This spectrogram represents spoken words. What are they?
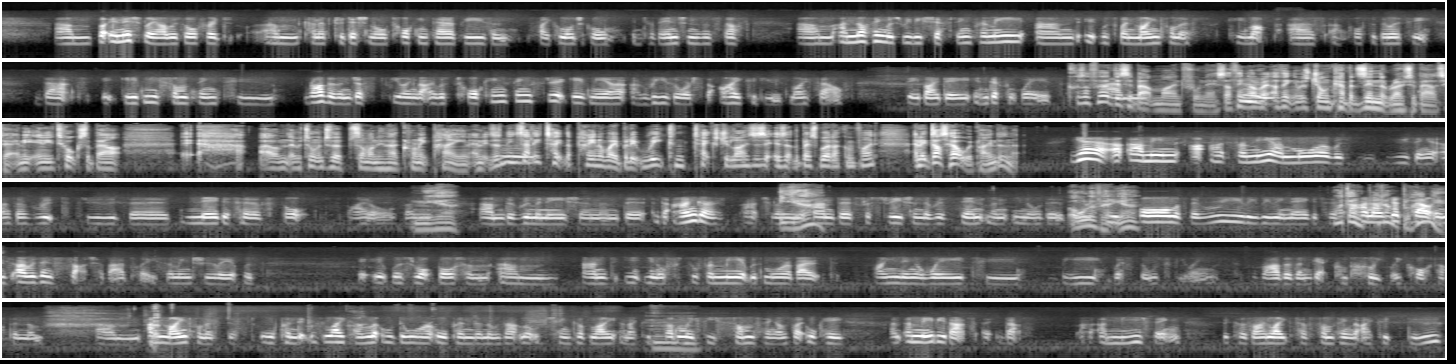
Um, but initially, I was offered um, kind of traditional talking therapies and psychological interventions and stuff, um, and nothing was really shifting for me. And it was when mindfulness came up as a possibility that it gave me something to, rather than just feeling that I was talking things through, it gave me a, a resource that I could use myself day by day in different ways. Because I've heard this Um, about mindfulness. I think I, re- I think it was Jon Kabat-Zinn that wrote about it, and he and he talks about. eh, Um, they were talking to someone who had chronic pain, and it doesn't exactly take the pain away, but it recontextualizes it. Is that the best word I can find? And it does help with pain, doesn't it? Yeah, I, I mean, I, for me, I more was using it as a route through the negative thought spirals and Yeah. um, the rumination and the the anger, actually, Yeah. and the frustration, the resentment. You know, the, the All of it, yeah. all of the really, really negative. Well, I and I I, just felt in, I was in such a bad place. I mean, truly, it was it, it was rock bottom. Um, and y- you know, f so for me, it was more about finding a way to be with those feelings rather than get completely caught up in them. Um, and mindfulness just opened. It was like a little door opened, and there was that little chink of light, and I could suddenly see something. I was like, okay, and, and maybe that's that's a me thing because I like to have something that I could do,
